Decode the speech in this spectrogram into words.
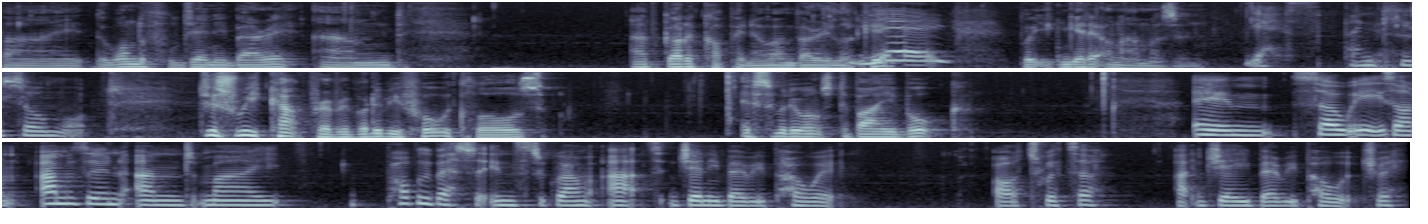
by the wonderful Jenny Berry, and I've got a copy now. I'm very lucky. Yay. But you can get it on Amazon. Yes, thank you so much. Just recap for everybody before we close. If somebody wants to buy your book, Um, so it is on Amazon and my probably best at Instagram at Jenny Berry Poet or Twitter at Berry Poetry.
